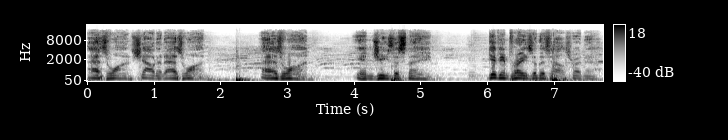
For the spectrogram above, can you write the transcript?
As one. Shout it as one. As one. In Jesus' name. Give him praise in this house right now.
